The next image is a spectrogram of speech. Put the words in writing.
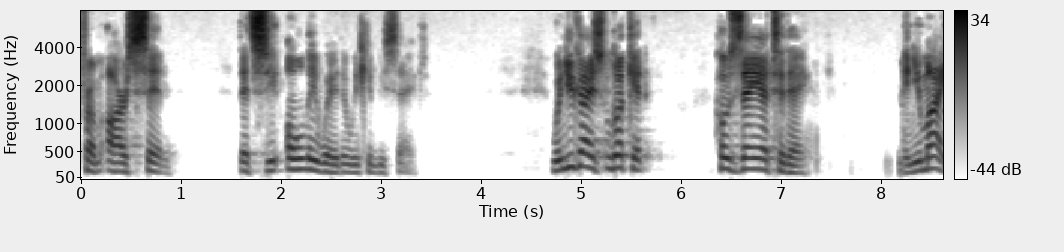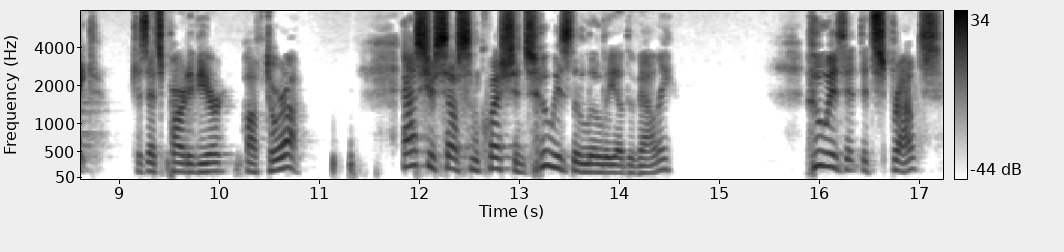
from our sin. That's the only way that we can be saved. When you guys look at Hosea today, and you might, because that's part of your Haftorah, ask yourself some questions. Who is the lily of the valley? Who is it that sprouts?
